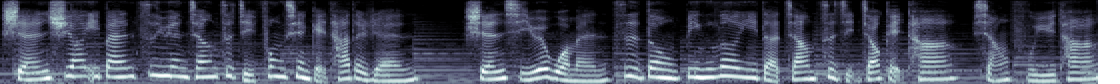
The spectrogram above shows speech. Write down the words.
神需要一般自愿将自己奉献给他的人。神喜悦我们自动并乐意的将自己交给他，降服于他。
